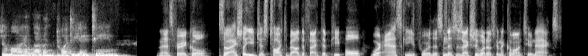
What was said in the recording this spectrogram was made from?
July 11, 2018. That's very cool. So, actually, you just talked about the fact that people were asking you for this. And this is actually what I was going to come on to next.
